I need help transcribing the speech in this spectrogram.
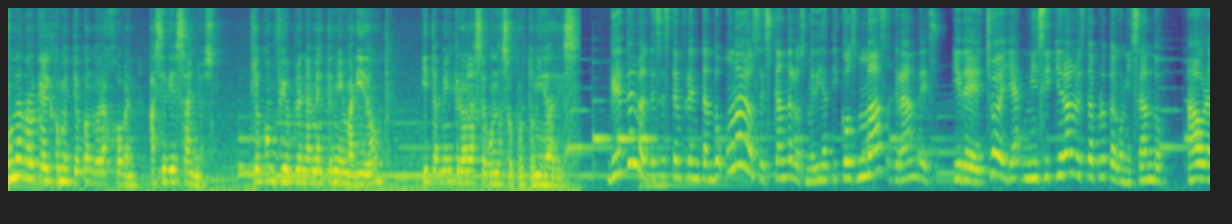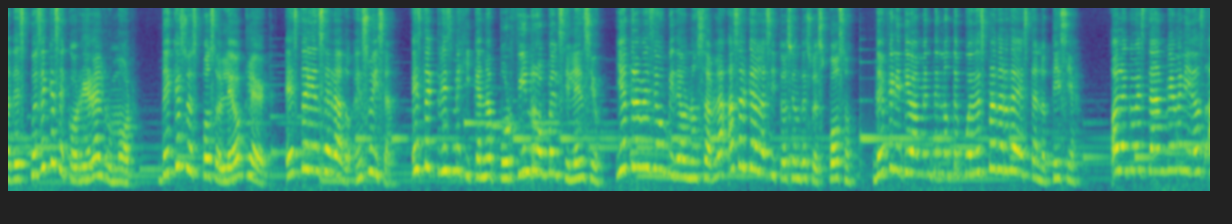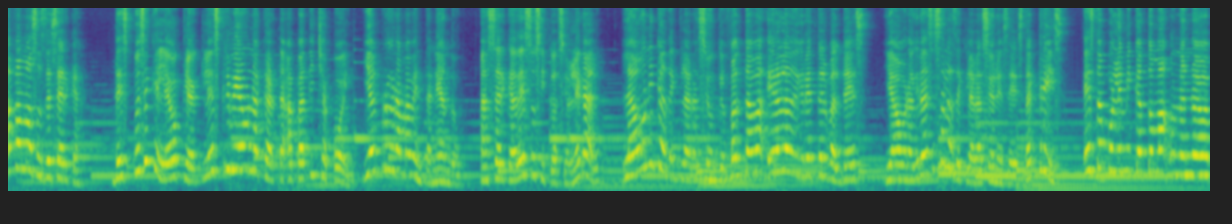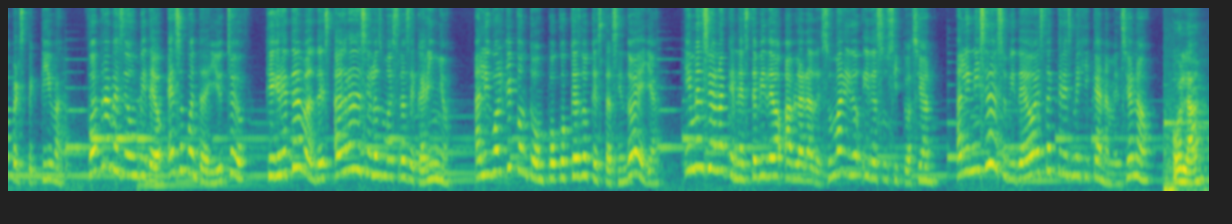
Fue un error que él cometió cuando era joven, hace 10 años. Yo confío plenamente en mi marido y también creo en las segundas oportunidades. Gretel Valdés está enfrentando uno de los escándalos mediáticos más grandes y de hecho ella ni siquiera lo está protagonizando. Ahora, después de que se corriera el rumor de que su esposo Leo Clerc estaría encerrado en Suiza, esta actriz mexicana por fin rompe el silencio y a través de un video nos habla acerca de la situación de su esposo. Definitivamente no te puedes perder de esta noticia. Hola, ¿cómo están? Bienvenidos a Famosos de Cerca. Después de que Leo Clerc le escribiera una carta a Patti Chapoy y al programa Ventaneando acerca de su situación legal, la única declaración que faltaba era la de Gretel Valdés. Y ahora, gracias a las declaraciones de esta actriz, esta polémica toma una nueva perspectiva. Fue a través de un video en su cuenta de YouTube que Gretel Valdés agradeció las muestras de cariño, al igual que contó un poco qué es lo que está haciendo ella, y menciona que en este video hablará de su marido y de su situación. Al inicio de su video, esta actriz mexicana mencionó Hola,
